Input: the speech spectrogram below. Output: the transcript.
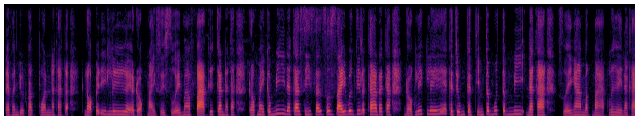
ในวันหยุดพักผ่อนนะคะก็เลาะไปเรื่อยๆเอาดอกไม้สวยๆมาฝากคือกันนะคะ ดอกไม้ก็มีนะคะ สีสันสดใสเบิ่งทีละค่ะนะคะ ดอกเล็กๆกระจุมกระจิมตะมุตะมินะคะ สวยงามมากๆเลยนะคะ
